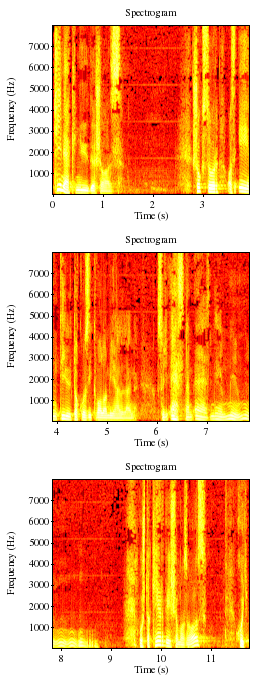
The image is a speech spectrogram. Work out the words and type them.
kinek nyűgös az? Sokszor az én tiltakozik valami ellen. Az, hogy ezt nem, ez nem, nem, nem. Most a kérdésem az az, hogy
